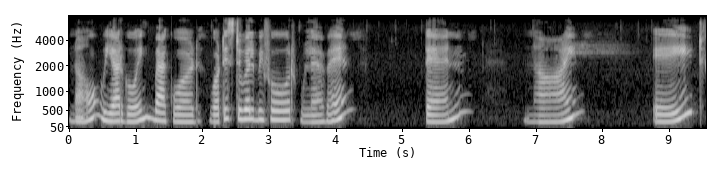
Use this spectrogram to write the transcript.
Now we are going backward. What is 12 before? 11, 10, 9, 8,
